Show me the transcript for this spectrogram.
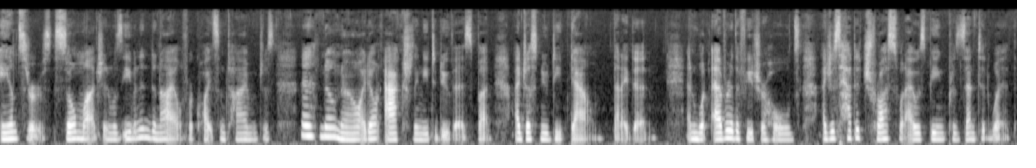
answers so much and was even in denial for quite some time. Just, eh, no, no, I don't actually need to do this. But I just knew deep down that I did. And whatever the future holds, I just had to trust what I was being presented with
